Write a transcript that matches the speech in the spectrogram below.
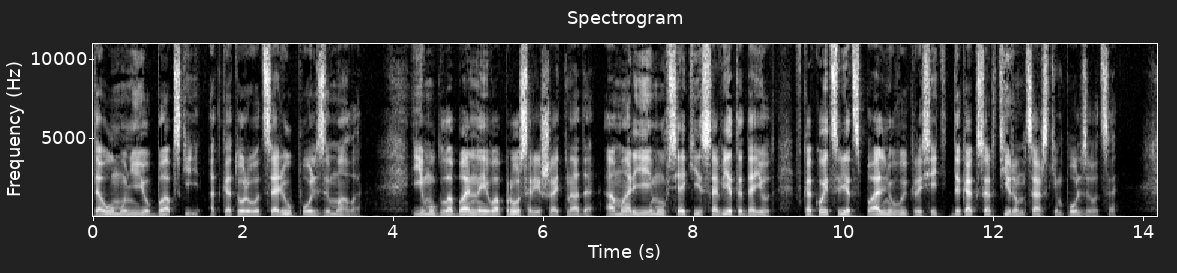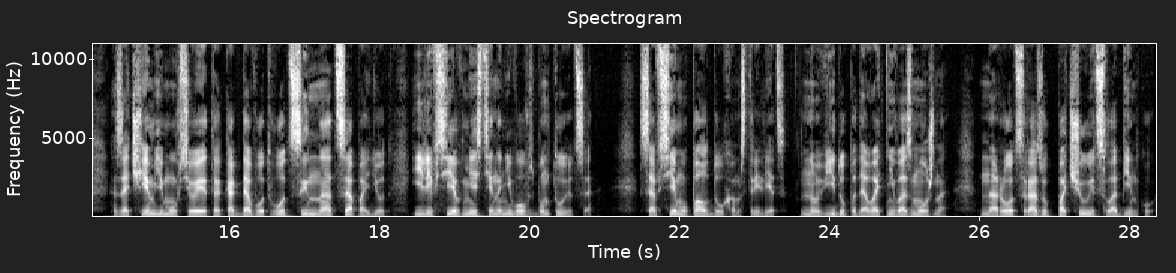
да ум у нее бабский, от которого царю пользы мало. Ему глобальные вопросы решать надо, а Марья ему всякие советы дает, в какой цвет спальню выкрасить, да как сортиром царским пользоваться. Зачем ему все это, когда вот-вот сын на отца пойдет, или все вместе на него взбунтуются? Совсем упал духом стрелец, но виду подавать невозможно. Народ сразу почует слабинку.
